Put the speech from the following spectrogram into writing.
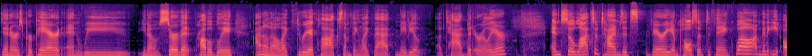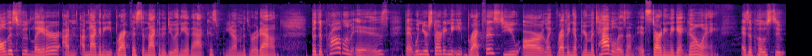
dinner is prepared and we, you know, serve it probably, I don't know, like three o'clock, something like that, maybe a, a tad bit earlier. And so lots of times it's very impulsive to think, well, I'm going to eat all this food later. I'm, I'm not going to eat breakfast. I'm not going to do any of that because, you know, I'm going to throw down. But the problem is that when you're starting to eat breakfast, you are like revving up your metabolism. It's starting to get going as opposed to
